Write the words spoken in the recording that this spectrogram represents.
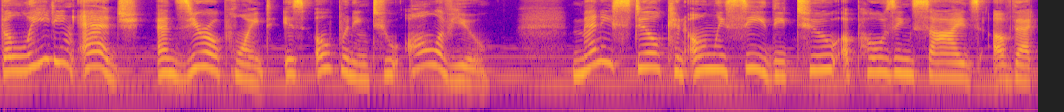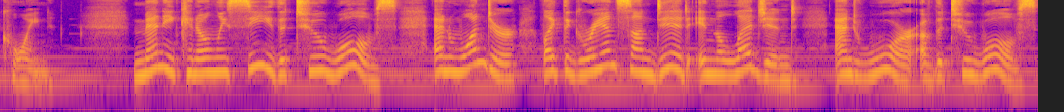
The leading edge and zero point is opening to all of you. Many still can only see the two opposing sides of that coin. Many can only see the two wolves and wonder, like the grandson did in the legend and war of the two wolves,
